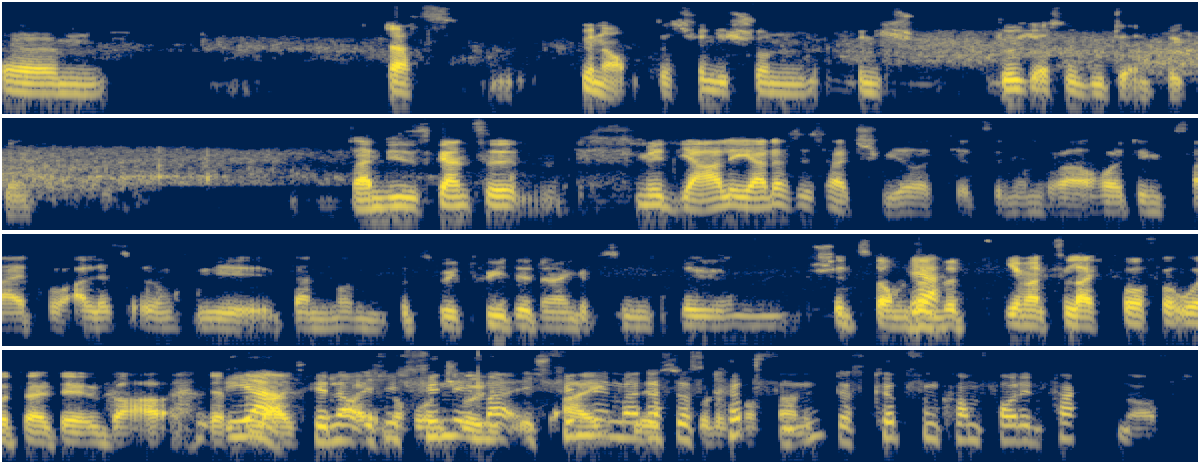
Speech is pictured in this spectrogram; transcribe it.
Ähm, das, genau, das finde ich schon, finde ich durchaus eine gute Entwicklung. Dann dieses ganze Mediale, ja, das ist halt schwierig jetzt in unserer heutigen Zeit, wo alles irgendwie dann wird retweetet und dann gibt es einen Shitstorm, ja. dann wird jemand vielleicht vorverurteilt, der über der Ja, genau. Ich, ich finde immer, ich finde immer, dass das Köpfen, das Köpfen kommt vor den Fakten oft.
